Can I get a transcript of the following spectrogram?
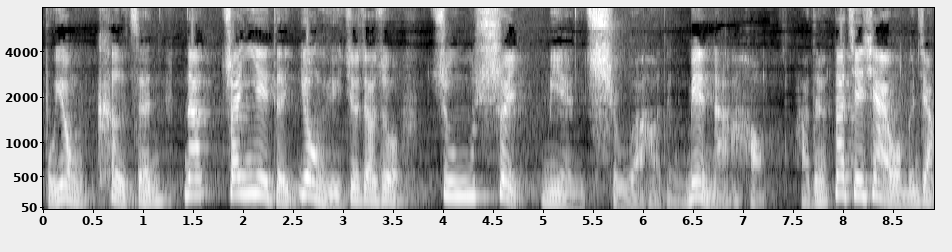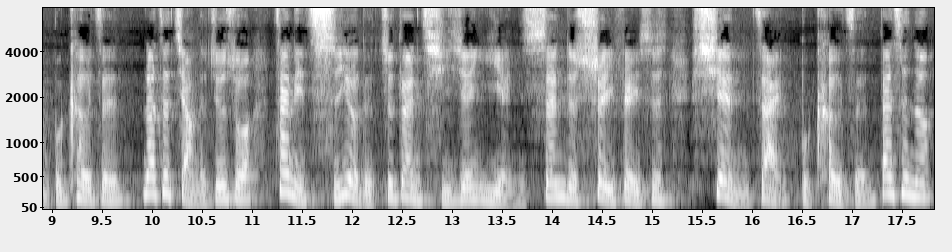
不用课征。那专业的用语就叫做租税免除啊，好的，免啊，好好的。那接下来我们讲不课征，那这讲的就是说，在你持有的这段期间衍生的税费是现在不课征，但是呢，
